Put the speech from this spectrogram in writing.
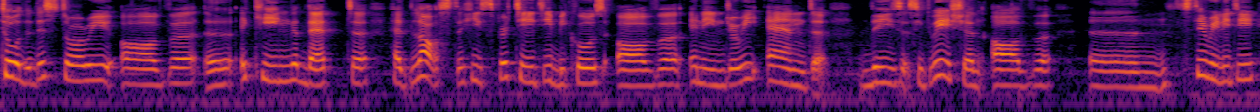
told the story of uh, a king that uh, had lost his fertility because of uh, an injury, and this situation of um, sterility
